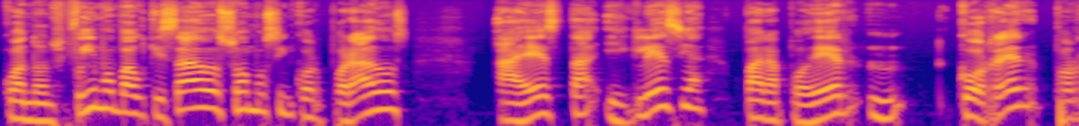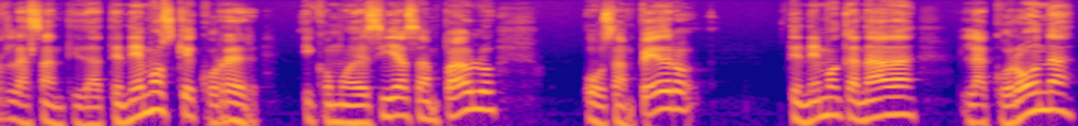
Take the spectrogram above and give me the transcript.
Cuando fuimos bautizados, somos incorporados a esta iglesia para poder correr por la santidad. Tenemos que correr. Y como decía San Pablo o San Pedro, tenemos ganada la corona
